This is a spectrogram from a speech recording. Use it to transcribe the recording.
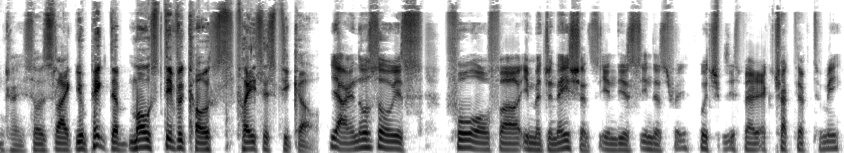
Okay, so it's like you pick the most difficult places to go. Yeah, and also it's full of uh, imaginations in this industry, which is very attractive to me.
